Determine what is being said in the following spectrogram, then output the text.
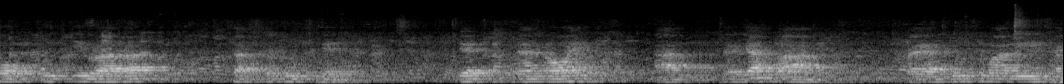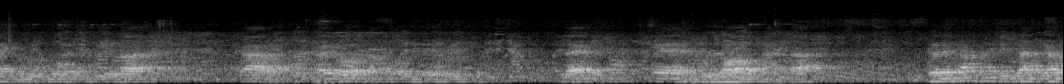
หกคุณจิรารัตน์สัตสกุลเพ็ญเจ็ดนางน้อย อ่านในย่านกลางแปดคุณสมาลีไทยดูวงศ์จิรัตน์เก้าคุณไพโรจน์ตะมวยเสรีและแม่บุญล้อมหานตาเชิญเลยครับท่านสิบท่านครับ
